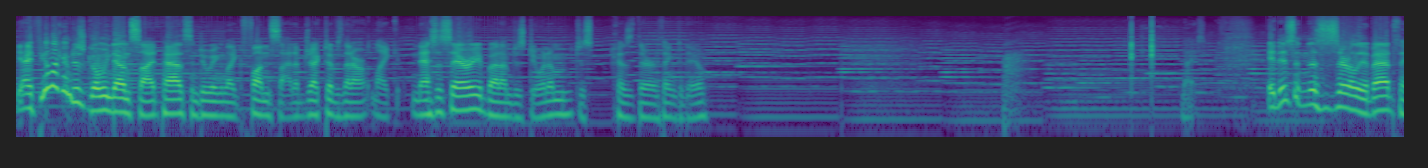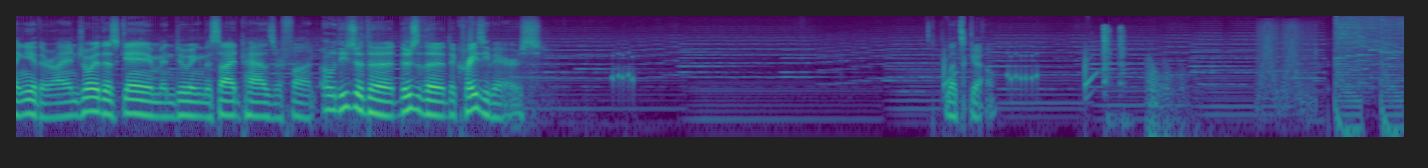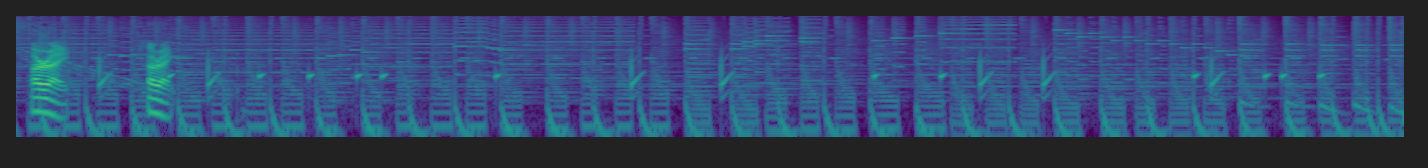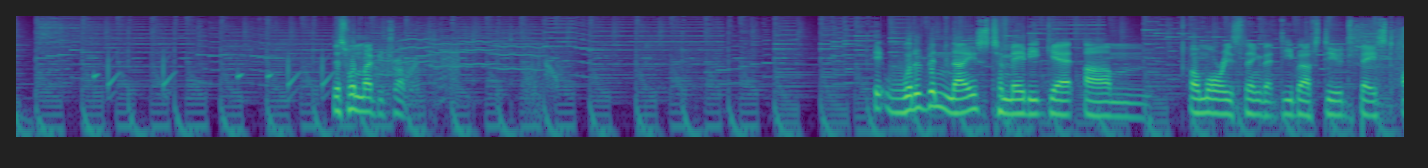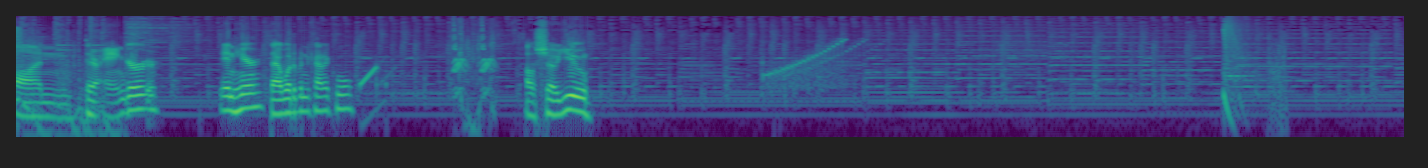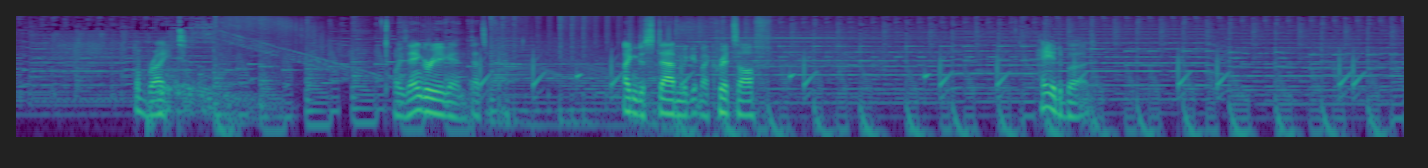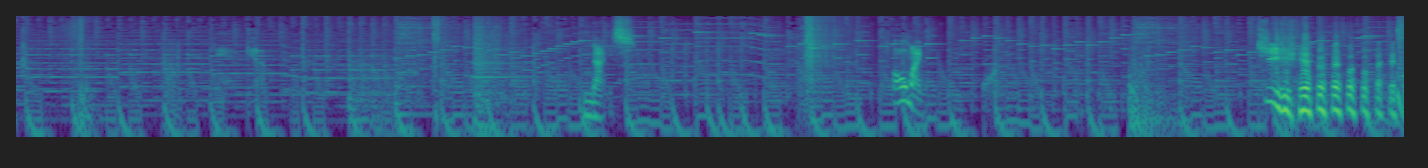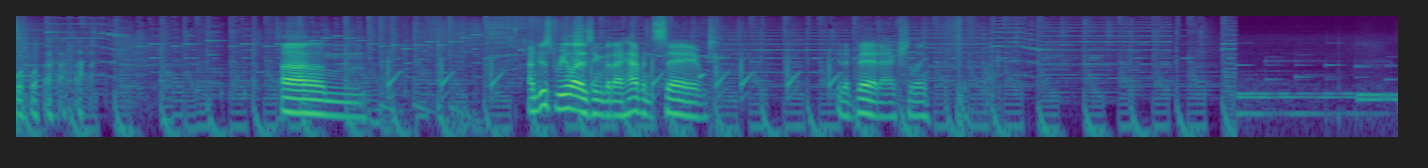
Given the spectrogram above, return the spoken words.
Yeah, I feel like I'm just going down side paths and doing like fun side objectives that aren't like necessary, but I'm just doing them just because they're a thing to do. Nice. It isn't necessarily a bad thing either. I enjoy this game and doing the side paths are fun. Oh, these are the those are the the crazy bears. Let's go. All right. All right. This one might be trouble. It would have been nice to maybe get um, Omori's thing that debuffs dudes based on their anger in here. That would have been kind of cool. I'll show you. All right. Oh, he's angry again. That's okay. I can just stab him and get my crits off. Hey, the him. Nice. Oh my. Gee. um. I'm just realizing that I haven't saved in a bit, actually.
